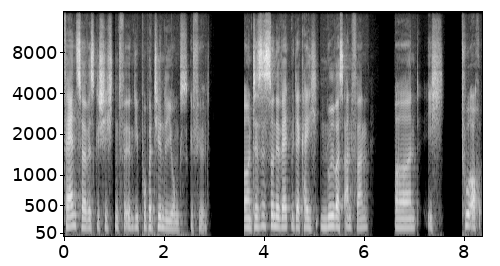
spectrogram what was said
Fanservice-Geschichten für irgendwie pubertierende Jungs gefühlt. Und das ist so eine Welt, mit der kann ich null was anfangen. Und ich tue auch,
